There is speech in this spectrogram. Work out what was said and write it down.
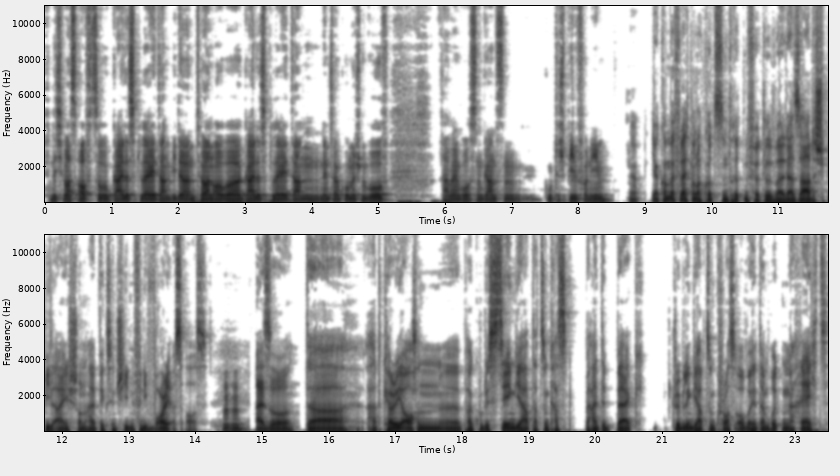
finde ich war es oft so geiles Play, dann wieder ein Turnover, geiles Play, dann nimmt er einen komischen Wurf. Aber im Großen und Ganzen gutes Spiel von ihm. Ja. ja, kommen wir vielleicht mal noch kurz zum dritten Viertel, weil da sah das Spiel eigentlich schon halbwegs entschieden für die Warriors aus. Mhm. Also da hat Curry auch ein äh, paar gute Szenen gehabt, hat so ein krass behind the back Dribbling gehabt, so ein Crossover hinterm Rücken nach rechts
